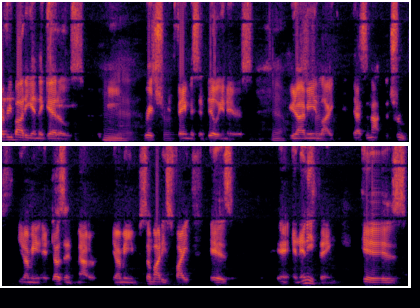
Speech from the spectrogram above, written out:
everybody in the ghettos would be yeah, rich sure. and famous and billionaires. Yeah, you know what I mean? Sure. Like that's not the truth. You know what I mean? It doesn't matter. You know what I mean, somebody's fight is, in anything, is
